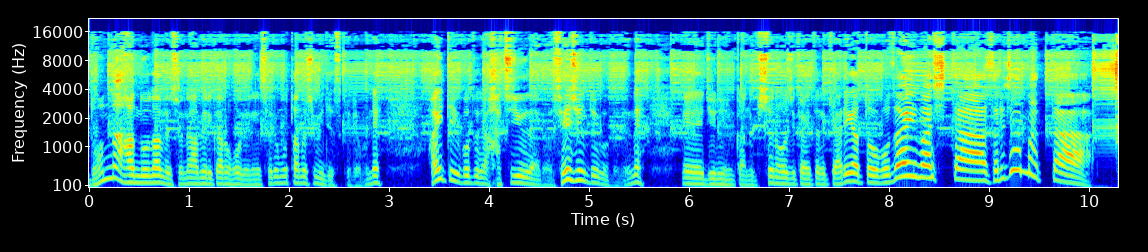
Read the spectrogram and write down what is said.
どんな反応なんでしょうね。アメリカの方でね。それも楽しみですけどもね。はい、ということで80代の青春ということでね、えー、12分間の貴重なお時間いただきありがとうございました。それじゃあまた。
